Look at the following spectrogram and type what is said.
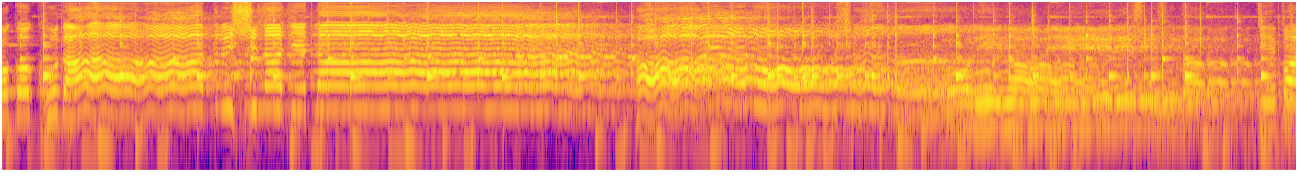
ও গো খুদা হয় অবসান। হরি সুনাম যে বা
